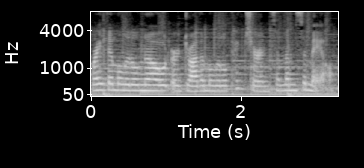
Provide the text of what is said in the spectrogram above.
write them a little note or draw them a little picture and send them some mail.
